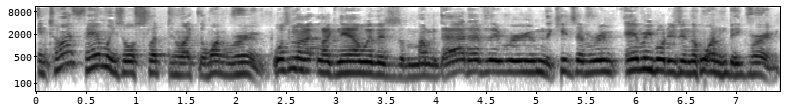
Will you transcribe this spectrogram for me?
entire families all slept in like the one room. Wasn't that like now where there's a mum and dad have their room, the kids have a room, everybody's in the one big room.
